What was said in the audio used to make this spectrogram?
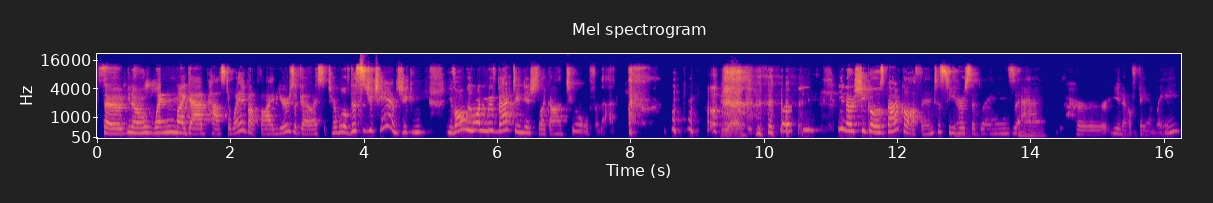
so, you know, when my dad passed away about five years ago, I said to her, "Well, this is your chance. You can. You've always wanted to move back to India." She's like, "I'm too old for that." yeah. so she, you know, she goes back often to see her siblings and Mhm. Her, you know, family.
